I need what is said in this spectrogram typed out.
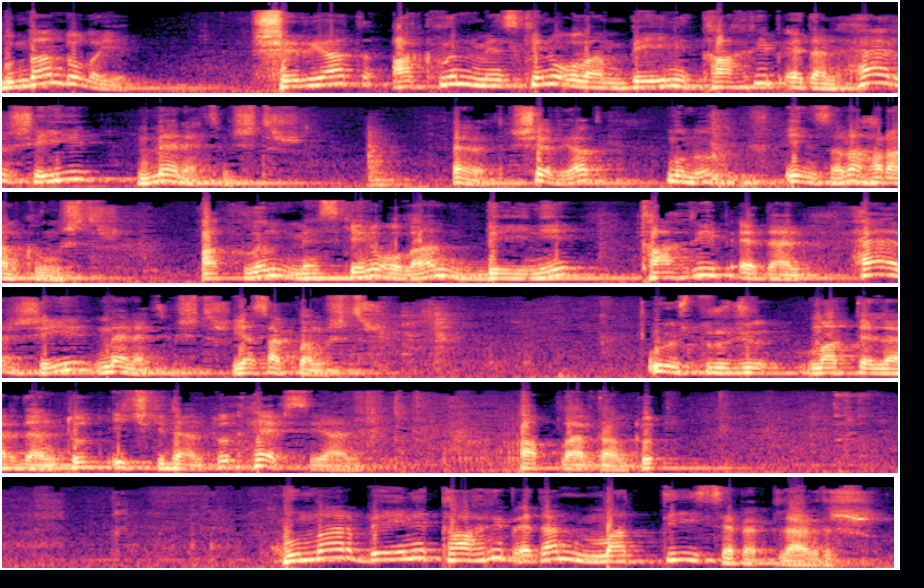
Bundan dolayı şeriat aklın meskeni olan beyni tahrip eden her şeyi men etmiştir. Evet şeriat bunu insana haram kılmıştır. Aklın meskeni olan beyni tahrip eden her şeyi men etmiştir. Yasaklamıştır. Uyuşturucu maddelerden tut, içkiden tut, hepsi yani. Haplardan tut. Bunlar beyni tahrip eden maddi sebeplerdir.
